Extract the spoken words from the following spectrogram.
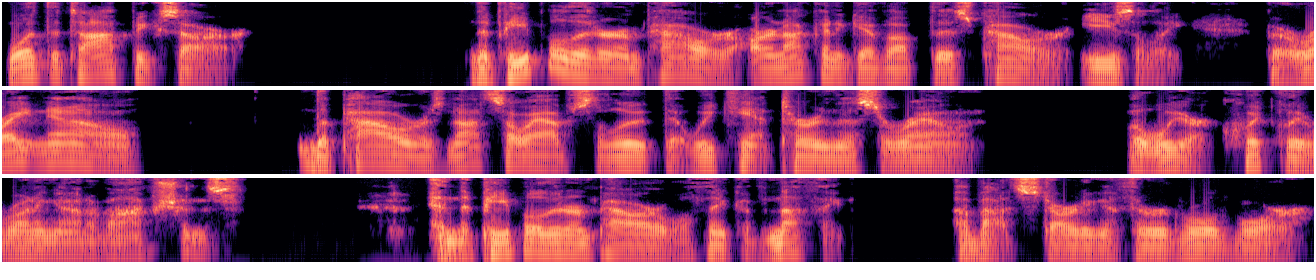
what the topics are. The people that are in power are not going to give up this power easily. But right now, the power is not so absolute that we can't turn this around. But we are quickly running out of options. And the people that are in power will think of nothing about starting a third world war,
